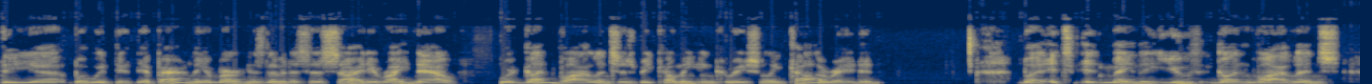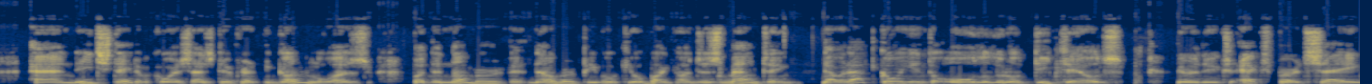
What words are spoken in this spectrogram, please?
The uh, but we, apparently Americans live in a society right now where gun violence is becoming increasingly tolerated. But it's, it's mainly youth gun violence, and each state, of course, has different gun laws, but the number, number of people killed by guns is mounting. Now, without going into all the little details, there the experts say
